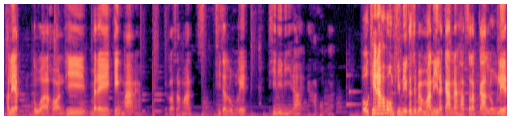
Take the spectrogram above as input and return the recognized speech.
เขาเรียกตัวละครที่ไม่ได้เก่งมากนะครับแต่ก็สามารถที่จะลงเลทที่ดีๆ ได้นะครับผมนะโอเคนะครับผมคลิปนี้ก็จะเป็นประมาณนี้แล้วกันนะครับสำหรับการลงเลท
